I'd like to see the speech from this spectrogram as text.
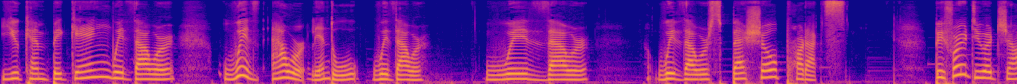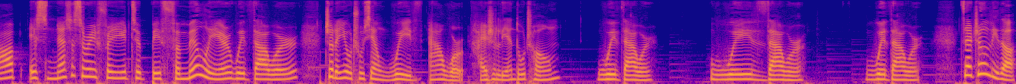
You can begin with our with our 连读 with our with our with our special products. Before you do a job, it's necessary for you to be familiar with our. 这里又出现 with our，还是连读成 with our with our with our。在这里的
